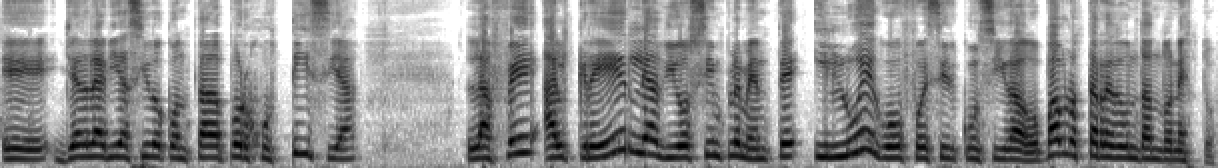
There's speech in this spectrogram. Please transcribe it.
eh, ya le había sido contada por justicia la fe al creerle a Dios simplemente y luego fue circuncidado. Pablo está redundando en esto.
